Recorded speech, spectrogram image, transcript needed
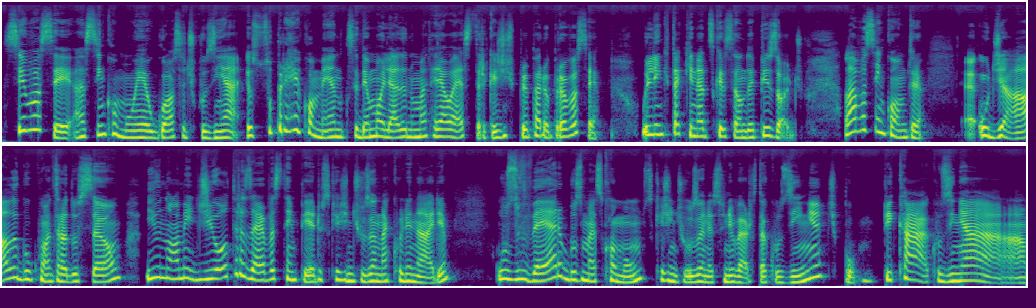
Se você, assim como eu, gosta de cozinhar, eu super recomendo que você dê uma olhada no material extra que a gente preparou para você. O link tá aqui na descrição do episódio. Lá você encontra é, o diálogo com a tradução e o nome de outras ervas temperos que a gente usa na culinária, os verbos mais comuns que a gente usa nesse universo da cozinha, tipo picar, cozinhar,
